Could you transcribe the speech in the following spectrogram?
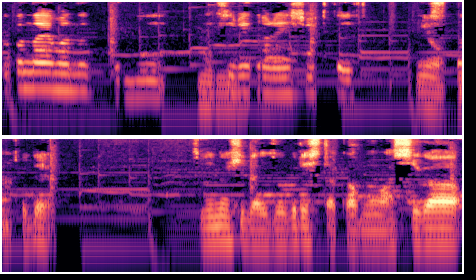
事の合間になってね、うん走りの練習したりすいや、本当だよ。次の日大丈夫でしたか？もう足が、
